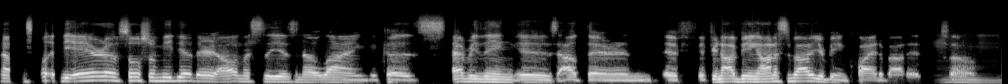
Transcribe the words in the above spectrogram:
no, in the era of social media, there honestly is no lying because everything is out there, and if if you're not being honest about it, you're being quiet about it. So, mm.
